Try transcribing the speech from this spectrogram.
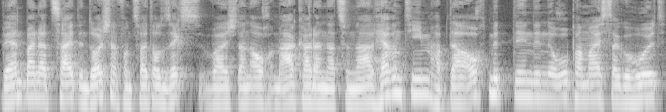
während meiner Zeit in Deutschland von 2006 war ich dann auch im A-Kader National Herrenteam, habe da auch mit denen den Europameister geholt.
